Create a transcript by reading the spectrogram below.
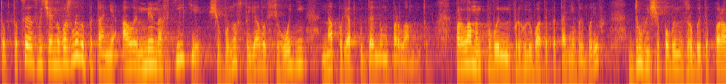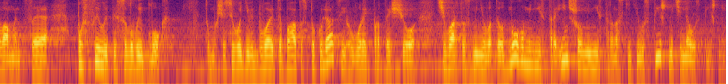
Тобто це звичайно важливе питання, але не наскільки, щоб воно стояло сьогодні на порядку денному парламенту. Парламент повинен врегулювати питання виборів. Друге, що повинен зробити парламент, це посилити силовий блок. Тому що сьогодні відбувається багато спекуляцій, говорять про те, що чи варто змінювати одного міністра, іншого міністра, наскільки успішний чи не успішний.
